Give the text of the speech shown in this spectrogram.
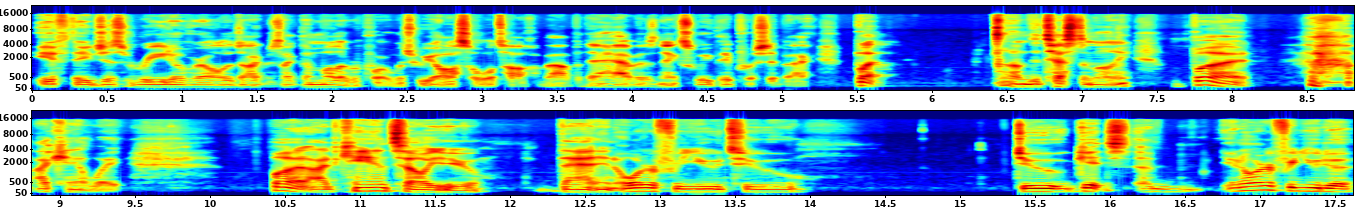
if they just read over all the documents, like the Mueller report, which we also will talk about. But that happens next week. They pushed it back. But um, the testimony. But I can't wait. But I can tell you that in order for you to do get uh, in order for you to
